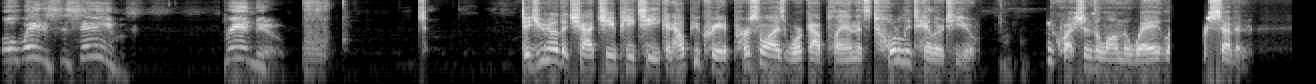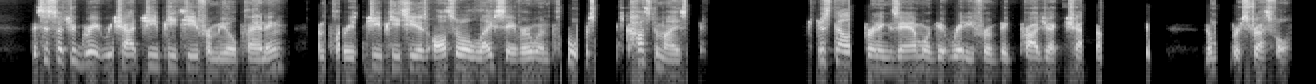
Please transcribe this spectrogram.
Oh, wait, it's the same. Brand new. Did you know that ChatGPT can help you create a personalized workout plan that's totally tailored to you? Questions along the way? Number seven. This is such a great re- ChatGPT for meal planning. And GPT is also a lifesaver when poors customize. Just tell it for an exam or get ready for a big project. Chat no more stressful,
